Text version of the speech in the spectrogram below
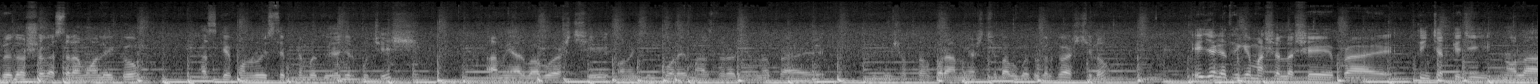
সুপ্রিয় দর্শক, আসসালামু আলাইকুম। আজকে পনেরোই সেপ্টেম্বর দুই হাজার পঁচিশ। আমি আর বাবু আসছি অনেকদিন পরে মাছ ধরার জন্য, প্রায় দুই সপ্তাহ পরে আমি আসছি, বাবু গতকালকেও আসছিল। এই জায়গা থেকে মার্শাল্লাহ সে প্রায় তিন চার কেজি নলা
